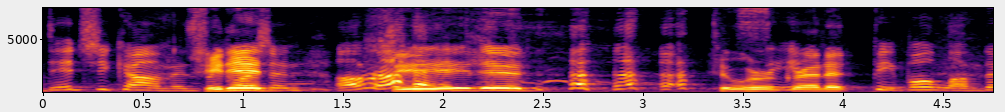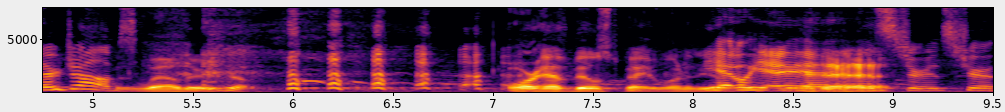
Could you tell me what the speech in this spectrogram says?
did she come? Is she the did. question. All right. She did. to her See, credit. People love their jobs. Well, there you go or have bills to pay. One of the yeah, other. Oh, yeah, yeah, that's true. It's true.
